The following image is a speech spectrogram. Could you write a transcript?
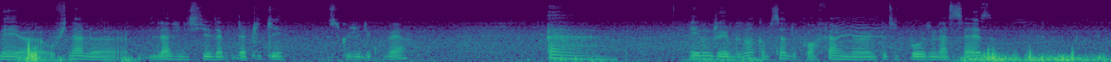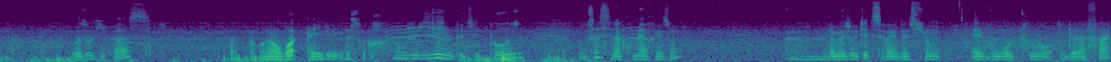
mais euh, au final, euh, là j'ai décidé d'appliquer ce que j'ai découvert. et donc j'avais besoin comme ça de pouvoir faire une, petite pause, une A16, oiseau qui passe. On envoie. Ah, il, va soir. Donc je disais une petite pause. Donc ça c'est la première raison. Euh, la majorité de ces réalisations elles vont autour de la fac.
